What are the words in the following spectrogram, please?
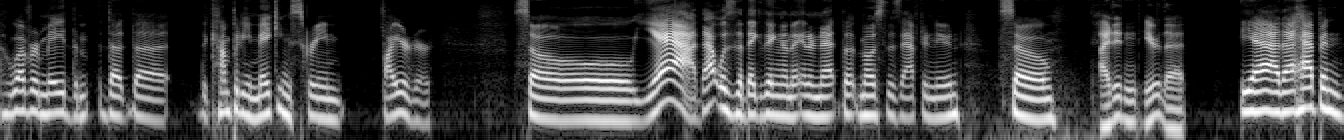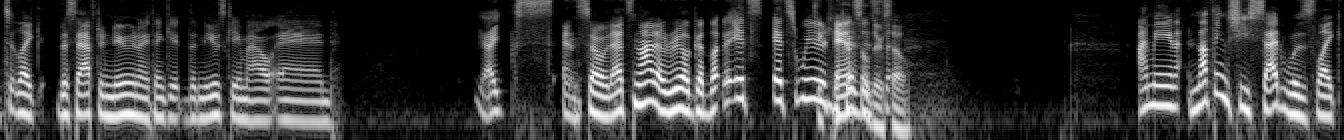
whoever made the the the the company making Scream fired her. So yeah, that was the big thing on the internet the most this afternoon. So I didn't hear that. yeah, that happened like this afternoon. I think it the news came out and yikes. And so that's not a real good look. It's it's weird. because canceled herself. I mean, nothing she said was like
